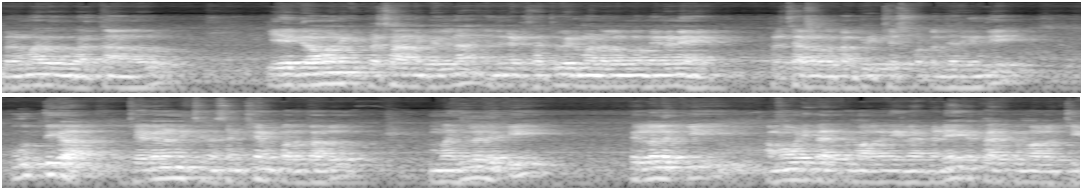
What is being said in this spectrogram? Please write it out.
బ్రహ్మానందం పడతా అన్నారు ఏ గ్రామానికి ప్రచారానికి వెళ్ళినా ఎందుకంటే సత్యవేడి మండలంలో నిన్ననే ప్రచారంలో కంప్లీట్ చేసుకోవడం జరిగింది. పూర్తిగా జగనన్న ఇచ్చిన సంక్షేమ పథకాలు మహిళలకి పిల్లలకి అమ్మఒడి కార్యక్రమాలని ఇలాంటి అనేక కార్యక్రమాలు వచ్చి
